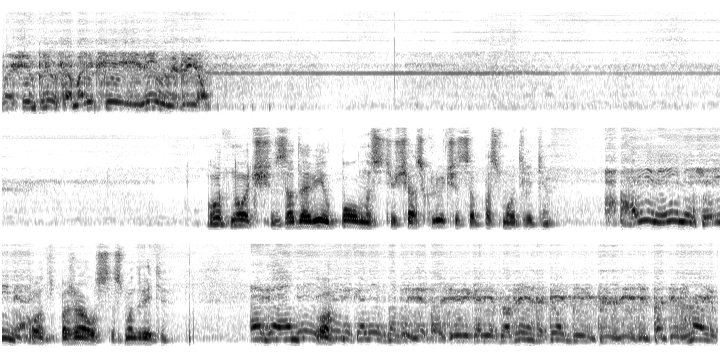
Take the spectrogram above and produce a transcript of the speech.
Большим плюсом Алексей Ливный прием. Вот ночь задавил полностью. Сейчас включится, посмотрите. А имя, имя еще, имя. Вот, пожалуйста, смотрите. Ага, Андрей, О. все великолепно принято. Все великолепно принято. 5, 9 плюс 10 подтверждаю.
